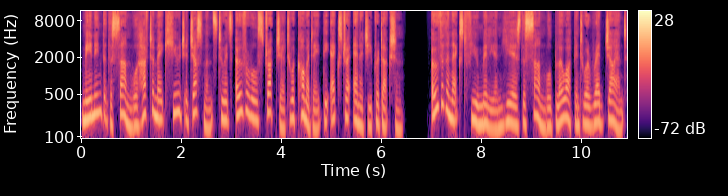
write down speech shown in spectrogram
meaning that the Sun will have to make huge adjustments to its overall structure to accommodate the extra energy production. Over the next few million years, the Sun will blow up into a red giant,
